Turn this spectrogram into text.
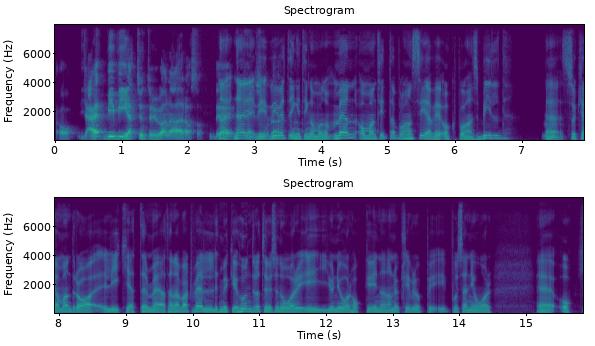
Ja, ja vi vet ju inte hur han är alltså. Det, nej, nej, nej. Vi, vi, vet ingenting om honom. Men om man tittar på hans CV och på hans bild eh, mm. så kan man dra likheter med att han har varit väldigt mycket, 100 000 år i juniorhockey innan han nu kliver upp i, på senior Eh, och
